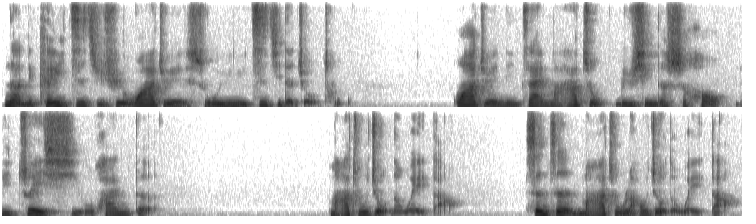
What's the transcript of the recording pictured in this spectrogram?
那你可以自己去挖掘属于你自己的酒途，挖掘你在马祖旅行的时候你最喜欢的。马祖酒的味道，甚至马祖老酒的味道，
